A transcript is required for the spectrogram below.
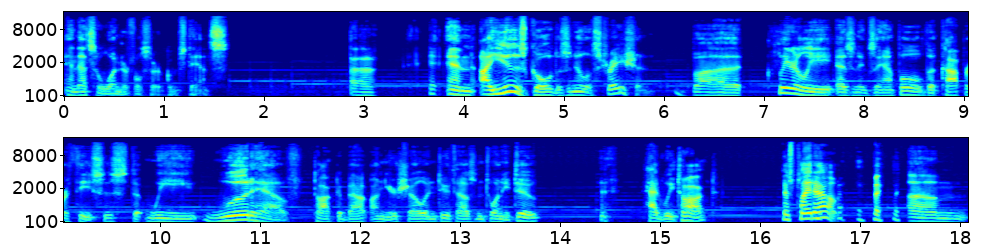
and that's a wonderful circumstance. Uh, and I use gold as an illustration, but clearly, as an example, the copper thesis that we would have talked about on your show in 2022, had we talked, has played out. um,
